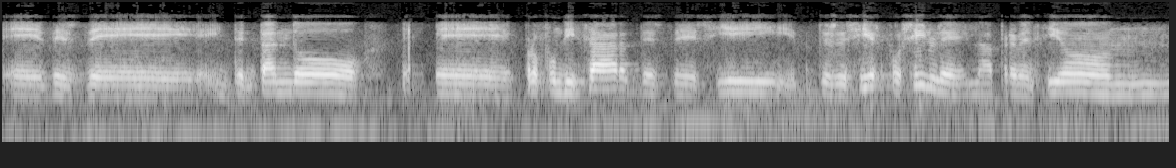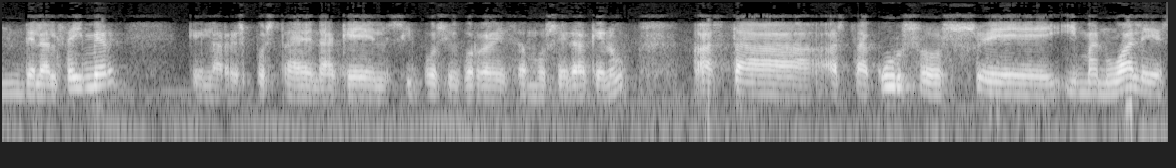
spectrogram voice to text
eh, desde intentando eh, profundizar desde si, desde si es posible la prevención del Alzheimer, que la respuesta en aquel simposio que organizamos era que no, hasta, hasta cursos eh, y manuales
